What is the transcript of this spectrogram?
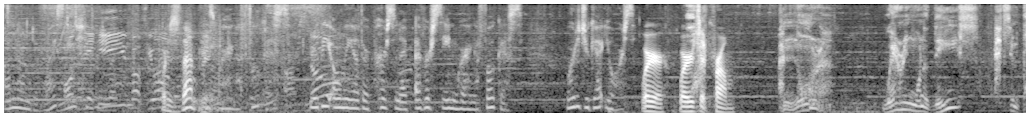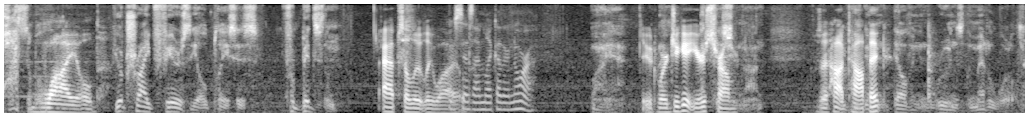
Unknown device. eve of your What does that mean? He's wearing a focus. You're the only other person I've ever seen wearing a focus. Where did you get yours? Where? Where is it from? A Nora, Wearing one of these? That's impossible. Wild. Your tribe fears the old places, forbids them. Absolutely Who wild. says I'm like other Nora? Why, uh, Dude, where'd you get yours from? you're not. Was it Hot Topic? Delving in the ruins of the metal world.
